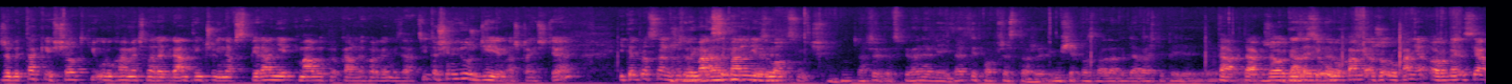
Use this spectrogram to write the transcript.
żeby takie środki uruchamiać na regranting, czyli na wspieranie małych lokalnych organizacji. To się już dzieje na szczęście. I ten proces należy maksymalnie wzmocnić. Znaczy wspieranie organizacji poprzez to, że im się pozwala wydawać te pieniądze. Tak, tak, że organizacja uruchamia, że uruchamia, organizacja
